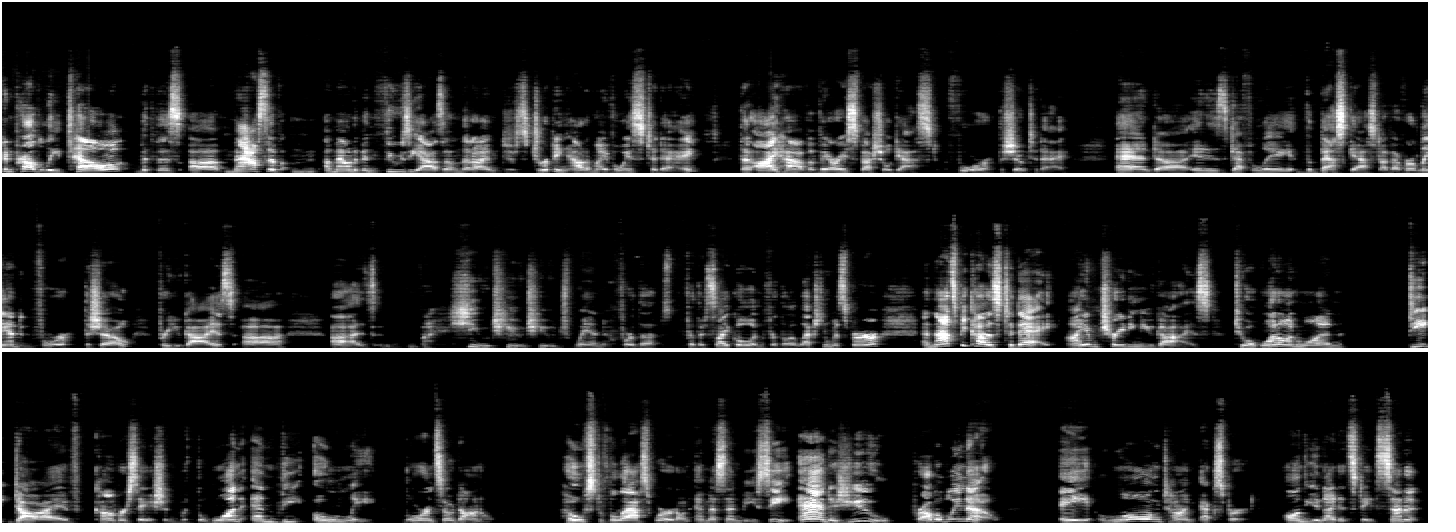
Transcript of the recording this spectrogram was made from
can probably tell with this uh, massive m- amount of enthusiasm that I'm just dripping out of my voice today that I have a very special guest for the show today. And uh, it is definitely the best guest I've ever landed for the show for you guys. Uh, uh, it's a huge, huge, huge win for the for the cycle and for the election whisperer, and that's because today I am treating you guys to a one-on-one deep dive conversation with the one and the only Lawrence O'Donnell, host of The Last Word on MSNBC, and as you probably know, a longtime expert on the United States Senate,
